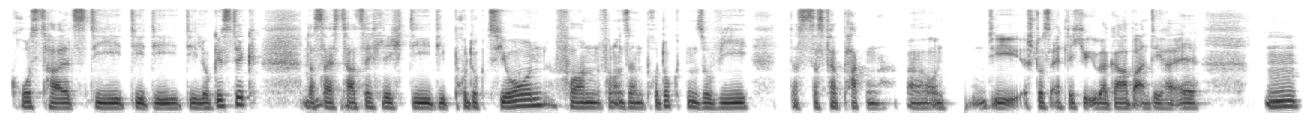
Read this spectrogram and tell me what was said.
großteils die, die, die, die Logistik. Das mhm. heißt tatsächlich die, die Produktion von, von unseren Produkten sowie das, das Verpacken äh, und die schlussendliche Übergabe an DHL. Mhm.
